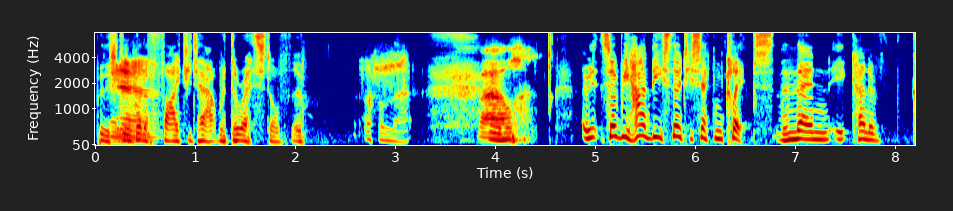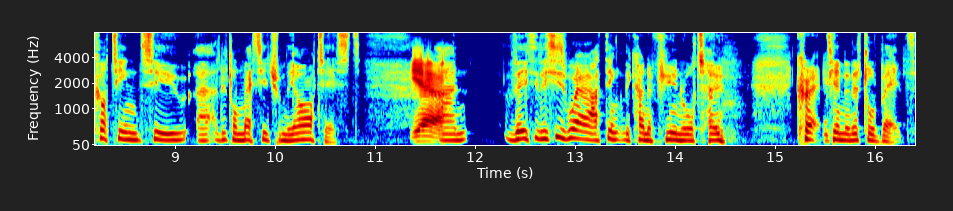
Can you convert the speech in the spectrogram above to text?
But they've still got to fight it out with the rest of them on that. Well, I mean, so we had these 30 second clips, and then it kind of cut into uh, a little message from the artist. Yeah. And this, this is where I think the kind of funeral tone crept in a little bit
